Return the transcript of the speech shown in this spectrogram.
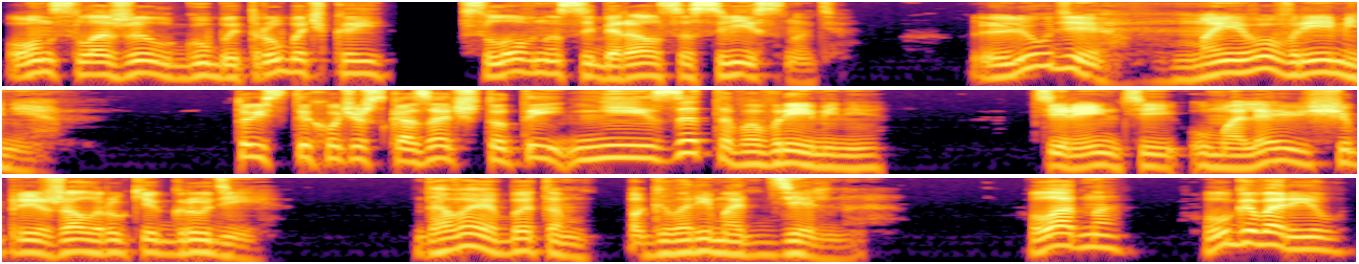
Он сложил губы трубочкой, словно собирался свистнуть. Люди моего времени. То есть ты хочешь сказать, что ты не из этого времени?» Терентий умоляюще прижал руки к груди. «Давай об этом поговорим отдельно». «Ладно, уговорил.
